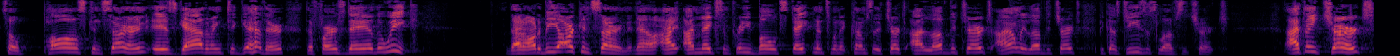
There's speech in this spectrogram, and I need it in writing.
So Paul's concern is gathering together the first day of the week. That ought to be our concern. Now, I, I, make some pretty bold statements when it comes to the church. I love the church. I only love the church because Jesus loves the church. I think church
